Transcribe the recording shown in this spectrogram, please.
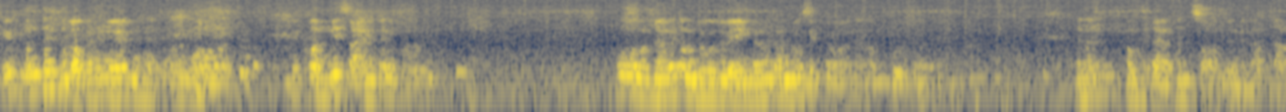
คือมันทั้งตลกกันทั้งเลือกนะฮะมองว่าคือคนนิสัยมันทั้งถาม พูดโดยไม่ต้องดูตัวเองโดยไม่ต้องรู้สึกตัวนะครับพูดเลยดังนั้นผมเข้าใจว่าท่านสอนเรื่องนัตตา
